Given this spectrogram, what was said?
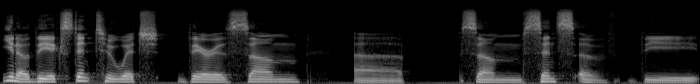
you know, the extent to which there is some, uh, some sense of the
